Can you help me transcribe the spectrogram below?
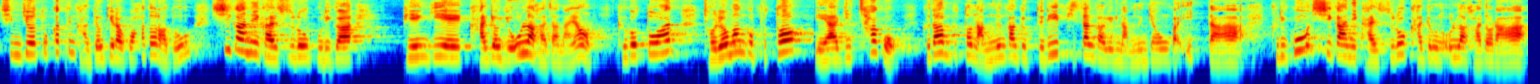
심지어 똑같은 가격이라고 하더라도 시간이 갈수록 우리가 비행기의 가격이 올라가잖아요. 그것 또한 저렴한 것부터 예약이 차고 그 다음부터 남는 가격들이 비싼 가격이 남는 경우가 있다. 그리고 시간이 갈수록 가격은 올라가더라.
